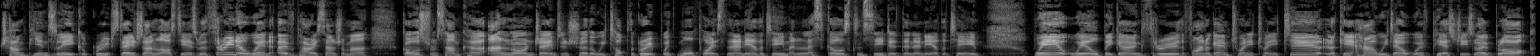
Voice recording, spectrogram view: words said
Champions League group stage than last year's with a 3 0 win over Paris Saint Germain. Goals from Sam Kerr and Lauren James ensure that we top the group with more points than any other team and less goals conceded than any other team. We will be going through the final game 2022, looking at how we dealt with PSG's low block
